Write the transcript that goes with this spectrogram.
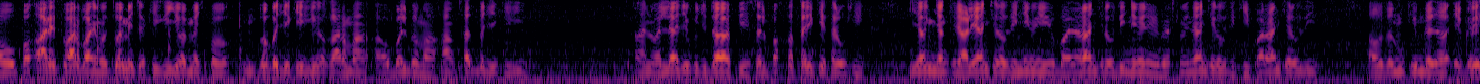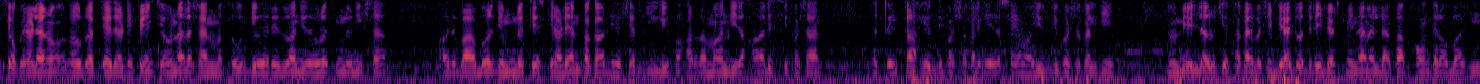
او په هر اتوار باندې به دوه میچه کېږي یو میچ په دوه بجې کېږي غرمه او بل به ماښام سات بجې کېږي نو الله دې وکړي چې دا پي ایس ایل په ښه طریقې سره وشي ینګ ینګ کلاړیان چې راوځي نوي نوي بالران چې راوځي نوي نوي بیټسمینان چې راوځي کیپران چې راوځي او زموږ ټیم له د اګریسیو کلاړیانو ضرورت دی د ډیفینس یو نه د شان مسعود دی او د رضوان دی ضرورت موږ نشته او د بابر دی موږ له تیز کلاډیان پکار دی د شرجیل دی په خردمان دی د خارس دی پشان د توی طاهر دی په شکل کې د سیم ایوب دی په شکل کې نو میل لرو چې ثقل بچي بیا دوه درې بیټسمنان الله پاک فون تر وباسي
